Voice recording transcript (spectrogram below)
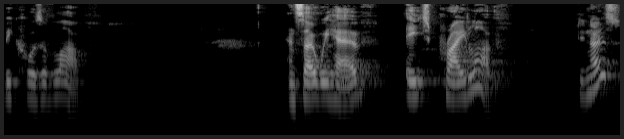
because of love. And so we have eat, pray, love. Did you notice?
